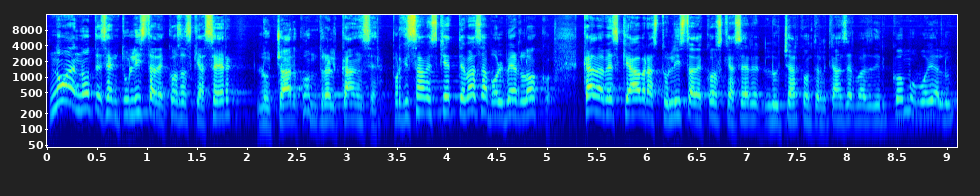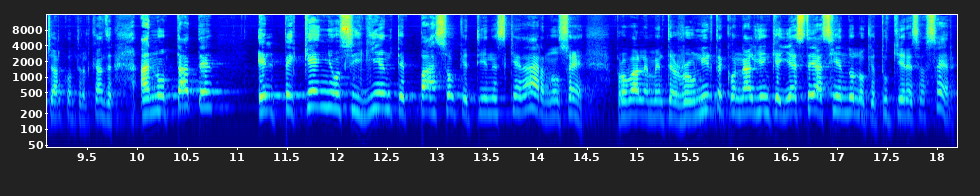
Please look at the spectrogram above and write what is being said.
No anotes en tu lista de cosas que hacer luchar contra el cáncer, porque sabes qué, te vas a volver loco. Cada vez que abras tu lista de cosas que hacer luchar contra el cáncer, vas a decir, ¿cómo voy a luchar contra el cáncer? Anotate el pequeño siguiente paso que tienes que dar. No sé, probablemente reunirte con alguien que ya esté haciendo lo que tú quieres hacer.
